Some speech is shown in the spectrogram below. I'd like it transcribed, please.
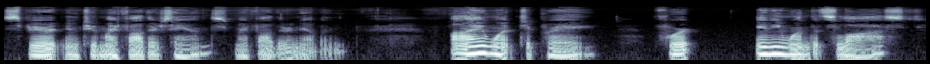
spirit into my Father's hands, my Father in heaven. I want to pray for anyone that's lost.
